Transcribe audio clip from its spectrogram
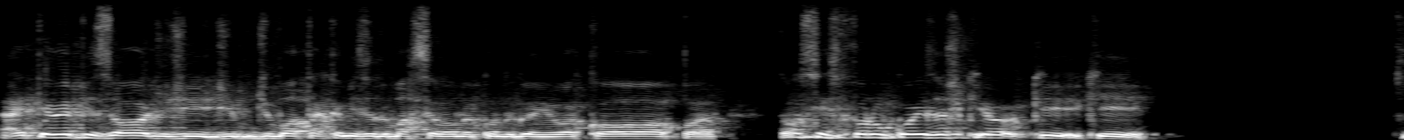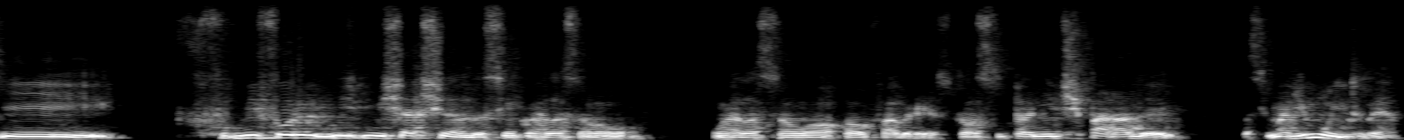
Aí tem o episódio de, de, de, botar a camisa do Barcelona quando ganhou a Copa. Então, assim, foram coisas que, que, que, que me foram me chateando, assim, com relação com relação ao, ao Fabrício. Então, assim, para mim, disparado ele. Mas de muito mesmo.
